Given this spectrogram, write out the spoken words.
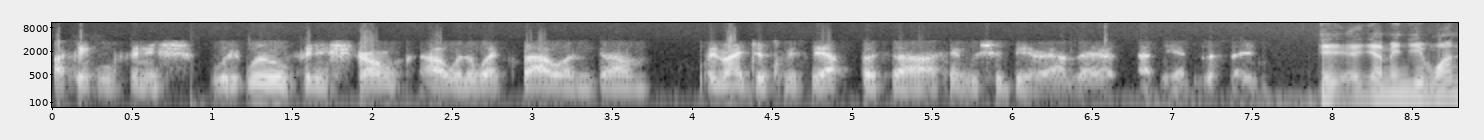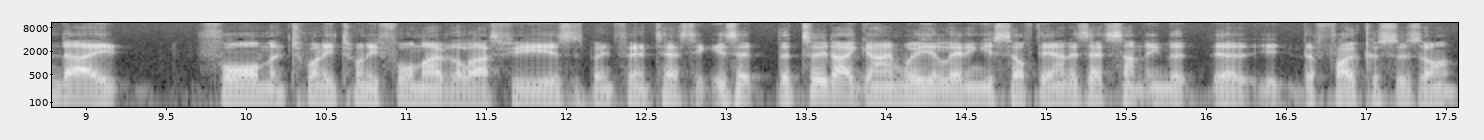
I think we'll finish we, will finish strong uh, with a wet spell, and um, we may just miss out, but uh, I think we should be around there at the end of the season. I mean, you one day form and 2020 form over the last few years has been fantastic. Is it the two day game where you're letting yourself down? Is that something that uh, the focus is on?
